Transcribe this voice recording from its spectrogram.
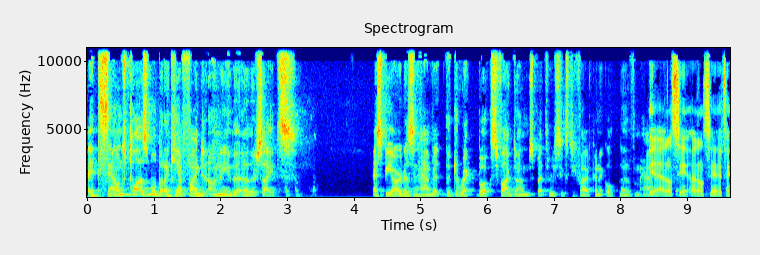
It sounds plausible, but I can't find it on any of the other sites. SBR doesn't have it. The direct books, Five Dimes, Bet 365, Pinnacle, none of them have it. Yeah, I don't see. I don't see anything.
